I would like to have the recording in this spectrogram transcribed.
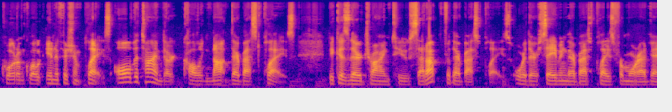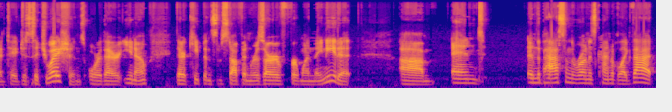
quote unquote inefficient plays all the time. They're calling not their best plays because they're trying to set up for their best plays or they're saving their best plays for more advantageous situations or they're, you know, they're keeping some stuff in reserve for when they need it. Um, and and the pass and the run is kind of like that.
